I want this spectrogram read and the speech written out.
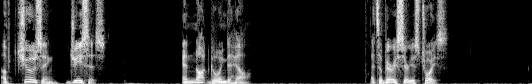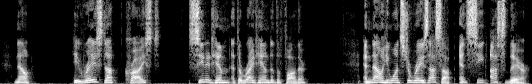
of choosing Jesus and not going to hell. That's a very serious choice. Now, he raised up Christ, seated him at the right hand of the Father, and now he wants to raise us up and seat us there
